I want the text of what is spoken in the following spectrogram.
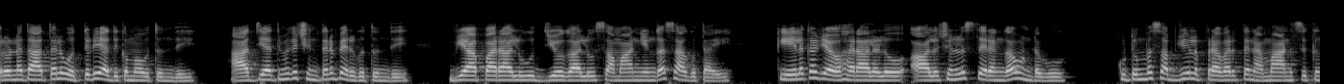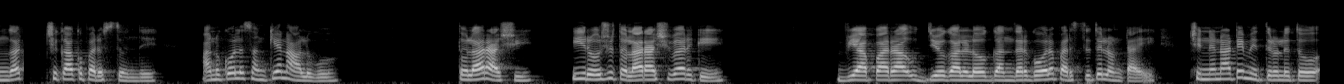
రుణదాతలు ఒత్తిడి అధికమవుతుంది. ఆధ్యాత్మిక చింతన పెరుగుతుంది. వ్యాపారాలు ఉద్యోగాలు సామాన్యంగా సాగుతాయి. కీలక వ్యవహారాలలో ఆలోచనలు స్థిరంగా ఉండవు. కుటుంబ సభ్యుల ప్రవర్తన మానసికంగా చికాకుపరుస్తుంది. అనుకూల సంఖ్య నాలుగు. తులారాశి. ఈరోజు తులారాశి వారికి వ్యాపార ఉద్యోగాలలో గందరగోళ పరిస్థితులుంటాయి. చిన్ననాటి మిత్రులతో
